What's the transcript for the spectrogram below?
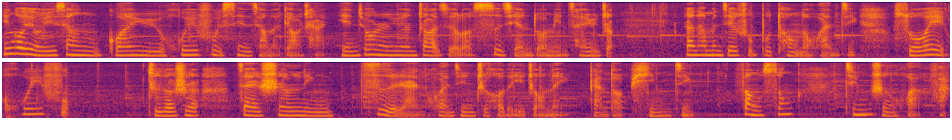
英国有一项关于恢复现象的调查，研究人员召集了四千多名参与者。让他们接触不同的环境。所谓恢复，指的是在身临自然环境之后的一周内感到平静、放松、精神焕发。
